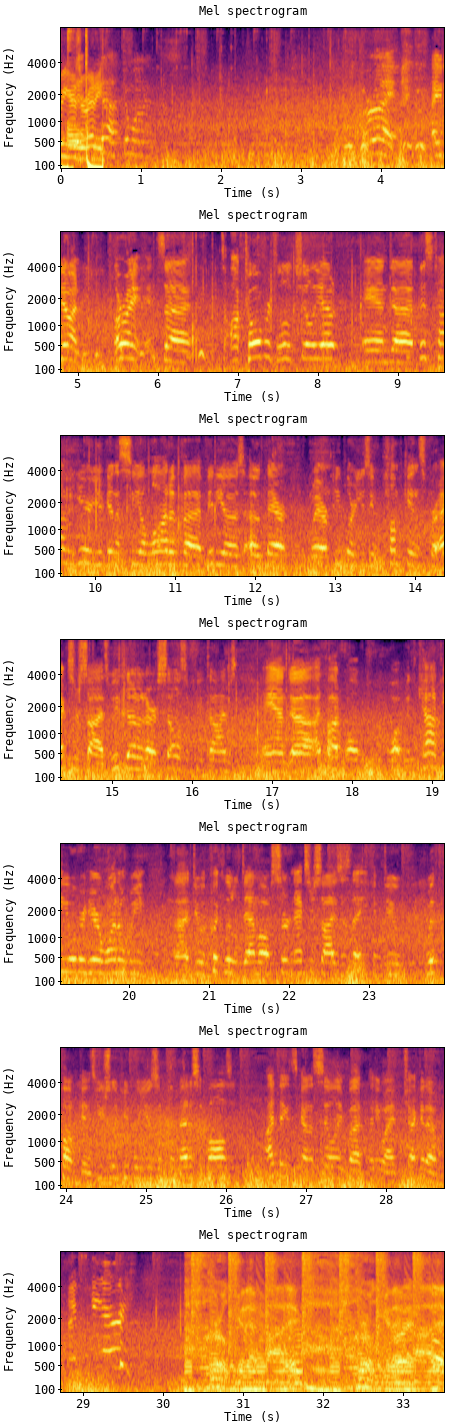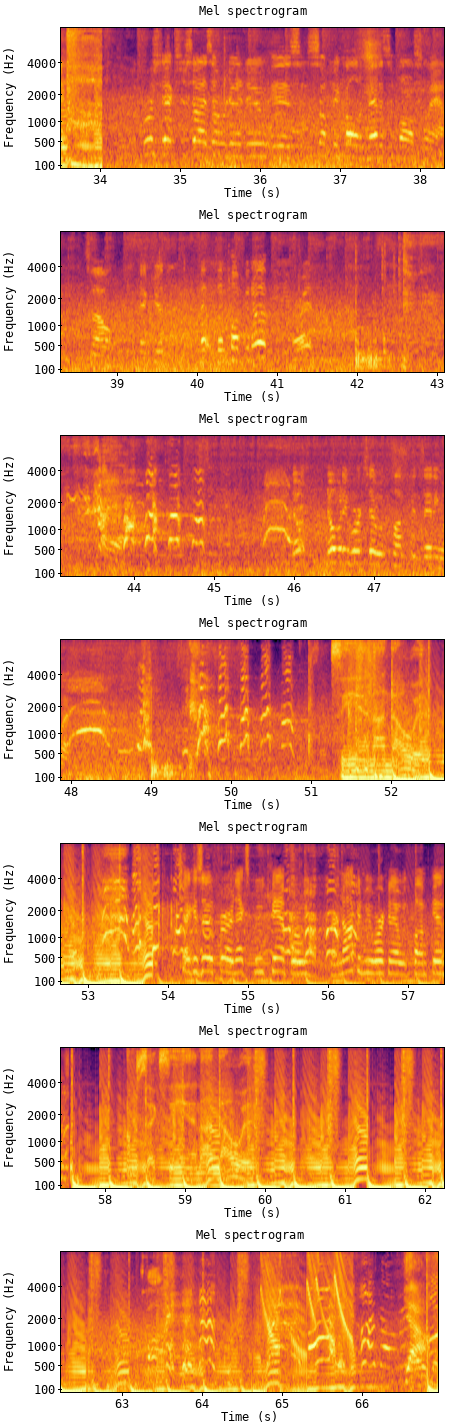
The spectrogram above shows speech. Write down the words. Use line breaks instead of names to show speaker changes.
whenever you guys are ready. Yeah, come on. All right, how you doing? All right, it's uh, it's October. It's a little chilly out, and uh, this time of year, you're gonna see a lot of uh, videos out there where people are using pumpkins for exercise. We've done it ourselves a few times, and uh, I thought, well, what, with Kathy over here, why don't we uh, do a quick little demo of certain exercises that you can do with pumpkins. Usually people use them for medicine balls. I think it's kind of silly, but anyway, check it out.
Girl, look at that body. Girl, look at that body.
The first exercise that we're going to do is something called a medicine ball slam. So pick your the, the pumpkin up, all right? no, nobody works out with pumpkins anyway.
Seeing, I know it.
Check us out for our next boot camp where we're not going to be working out with pumpkins.
I'm sexy and I know it. Yeah.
